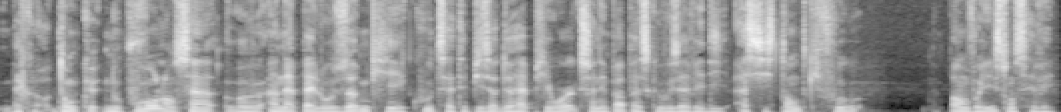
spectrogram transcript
D'accord. Donc, nous pouvons lancer un, appel aux hommes qui écoutent cet épisode de Happy Work. Ce n'est pas parce que vous avez dit assistante qu'il faut pas envoyer son CV.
